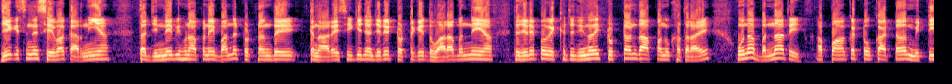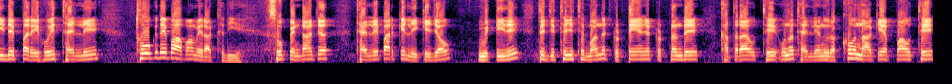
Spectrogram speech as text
ਜੇ ਕਿਸੇ ਨੇ ਸੇਵਾ ਕਰਨੀ ਆ ਤਾਂ ਜਿੰਨੇ ਵੀ ਹੁਣ ਆਪਣੇ ਬੰਨ ਟੁੱਟਣ ਦੇ ਕਿਨਾਰੇ ਸੀਗੇ ਜਾਂ ਜਿਹੜੇ ਟੁੱਟ ਕੇ ਦੁਬਾਰਾ ਬੰਨੇ ਆ ਤੇ ਜਿਹੜੇ ਭਵਿੱਖ 'ਚ ਜਿਨ੍ਹਾਂ ਦੀ ਟੁੱਟਣ ਦਾ ਆਪਾਂ ਨੂੰ ਖਤਰਾ ਏ, ਉਹਨਾਂ ਬੰਨਾਂ ਤੇ ਆਪਾਂ ਘੱਟੋ ਘੱਟ ਮਿੱਟੀ ਦੇ ਭਰੇ ਹੋਏ ਥੈਲੇ, ਥੋਕ ਦੇ ਭਾਅ ਭਾਵੇਂ ਰੱਖ ਦਈਏ। ਸੋ ਪਿੰਡਾਂ 'ਚ ਥੈਲੇ ਭਰ ਕੇ ਲੈ ਕੇ ਜਾਓ ਮਿੱਟੀ ਦੇ ਤੇ ਜਿੱਥੇ ਜਿੱਥੇ ਬੰਨ ਟੁੱਟੇ ਆ ਜਾਂ ਟੁੱਟਣ ਦੇ ਖਤਰਾ ਉੱਥੇ ਉਹਨਾਂ ਥੈਲਿਆਂ ਨੂੰ ਰੱਖੋ, ਨਾ ਕਿ ਆਪਾਂ ਉੱਥੇ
